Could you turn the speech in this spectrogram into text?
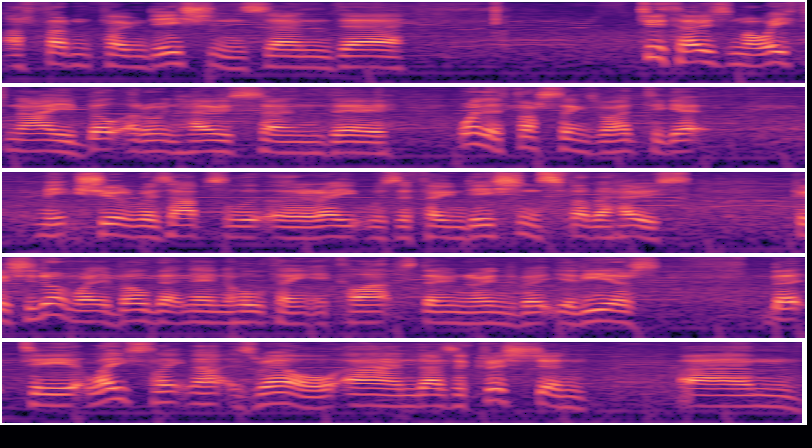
are firm foundations. And uh, 2000, my wife and I built our own house, and uh, one of the first things we had to get make sure was absolutely right was the foundations for the house, because you don't want to build it and then the whole thing to collapse down around about your ears. But uh, life's like that as well, and as a Christian, um,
